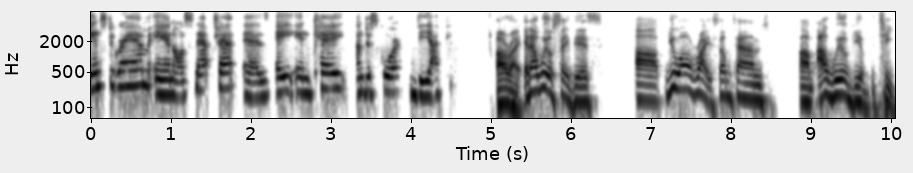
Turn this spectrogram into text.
Instagram and on Snapchat as ANK underscore VIP. All right. And I will say this. Uh, you are right. Sometimes um, I will give the tea.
